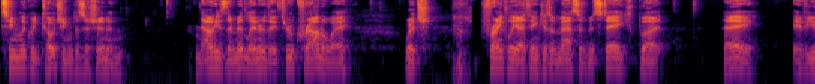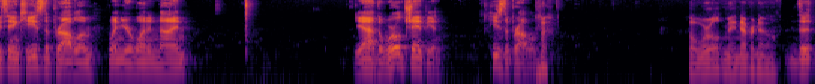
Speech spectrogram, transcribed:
Team Liquid coaching position, and now he's their mid laner. They threw Crown away, which, frankly, I think is a massive mistake. But hey, if you think he's the problem when you're one and nine, yeah, the world champion. He's the problem. The world may never know. the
